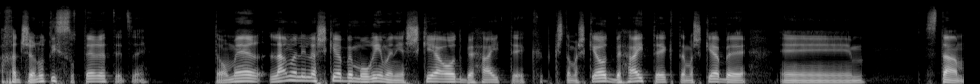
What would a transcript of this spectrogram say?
החדשנות היא סותרת את זה. אתה אומר, למה לי להשקיע במורים? אני אשקיע עוד בהייטק. כשאתה משקיע עוד בהייטק, אתה משקיע ב... אה, סתם,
